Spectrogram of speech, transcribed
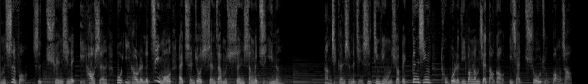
们是否是全心的倚靠神，不倚靠人的计谋来成就神在我们身上的旨意呢？让我们去更深的检视，今天我们需要被更新突破的地方。让我们一起来祷告，一起来求主光照。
